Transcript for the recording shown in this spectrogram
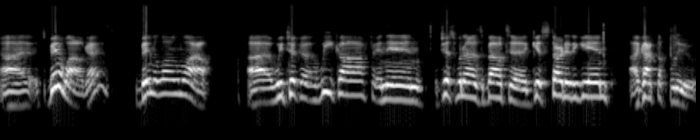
Uh, it's been a while, guys. It's been a long while. Uh, we took a week off, and then just when I was about to get started again, I got the flu,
